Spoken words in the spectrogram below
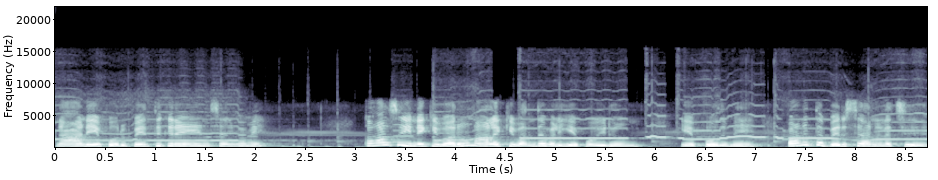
நானே பொறுப்பேற்றுக்கிறேன் செல்வமே. காசு இன்னைக்கு வரும் நாளைக்கு வந்த வழியே போயிடும். எப்போதுமே பணத்தை பெருசாக நினச்சி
